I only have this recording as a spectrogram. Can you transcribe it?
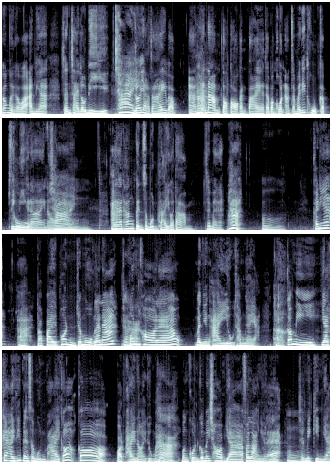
ก็เหมือนกับว่าอันเนี้ยฉันใช้แล้วดี ใช่ ก็อยากจะให้แบบอ่านอะแนะนำต่อ ๆ กันไปอะแต่บางคนอาจจะไม่ได้ถูกกับสิ่งนี้ถูกก็ได้เนาะใช่อืมแม้กระทั่งเป็นสมุนไพรก็ตาม ใช่ไหมค่ะเออคันนี้ยอ่า ต่อไปพ่นจมูกแล้วนะค่ะพ่นคอแล้ว มันยังไออยู่ทำไงอะอ่าก็มียาแก้ไอที่เป็นสมุนไพรก็ก็ปลอดภัยหน่อยถูกไหมค่ะบางคนก็ไม่ชอบยาฝรั่งอยู่แล้วอืมฉันไม่กินยา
